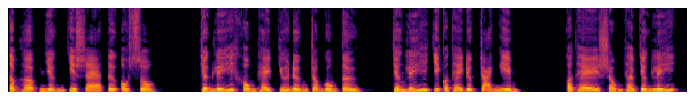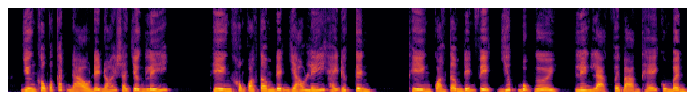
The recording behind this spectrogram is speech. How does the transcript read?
tập hợp những chia sẻ từ Osho. Chân lý không thể chứa đựng trong ngôn từ, chân lý chỉ có thể được trải nghiệm. Có thể sống theo chân lý, nhưng không có cách nào để nói ra chân lý. Thiền không quan tâm đến giáo lý hay đức tin, thiền quan tâm đến việc giúp một người liên lạc với bản thể của mình.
